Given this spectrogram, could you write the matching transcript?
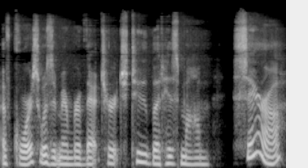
of course, was a member of that church too, but his mom, Sarah,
